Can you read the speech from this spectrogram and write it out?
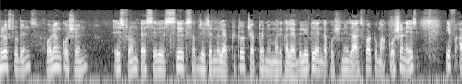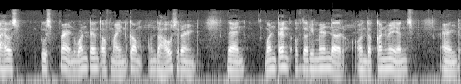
Hello students, following question is from test series 6 subject general aptitude chapter numerical ability and the question is asked for to mark. Question is if I have to spend one tenth of my income on the house rent then one tenth of the remainder on the conveyance and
